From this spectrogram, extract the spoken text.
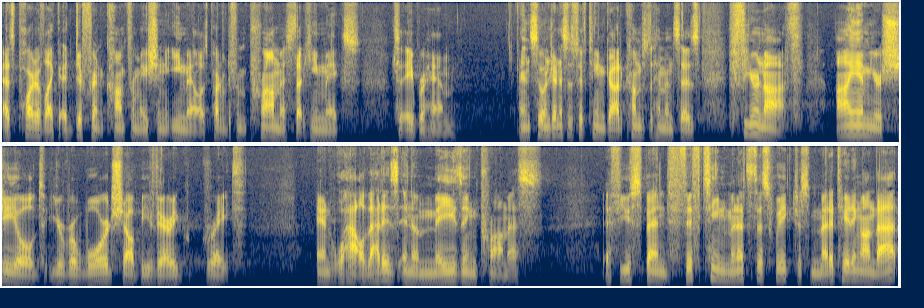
as part of like a different confirmation email, as part of a different promise that he makes to Abraham. And so in Genesis 15, God comes to him and says, Fear not, I am your shield, your reward shall be very great. And wow, that is an amazing promise. If you spend 15 minutes this week just meditating on that,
